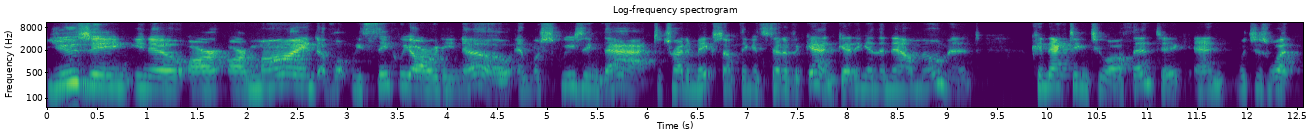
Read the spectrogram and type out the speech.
using you know our our mind of what we think we already know and we're squeezing that to try to make something instead of again getting in the now moment connecting to authentic and which is what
